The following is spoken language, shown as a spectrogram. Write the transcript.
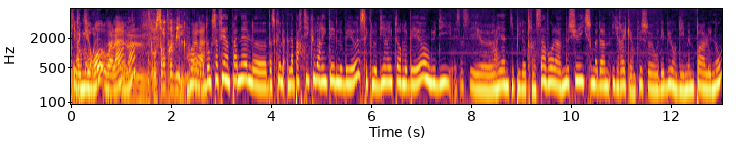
qui est au bureau, ouais. voilà. Ah le- au centre-ville. Voilà. Voilà. donc ça fait un panel, euh, parce que la, la particularité de l'EBE, c'est que le directeur de l'EBE, on lui dit, et ça c'est euh, Ariane qui pilotera ça, voilà, monsieur X ou madame Y, en plus euh, au début on dit même pas le nom,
